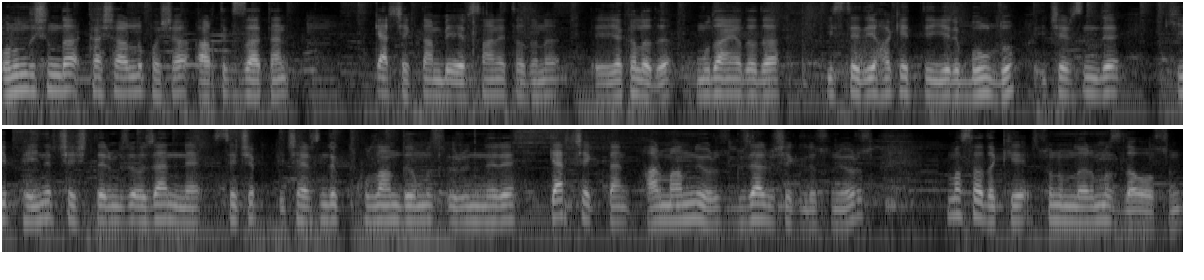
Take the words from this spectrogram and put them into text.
Onun dışında Kaşarlı Paşa artık zaten gerçekten bir efsane tadını e, yakaladı. Mudanya'da da istediği, hak ettiği yeri buldu. İçerisindeki peynir çeşitlerimizi özenle seçip içerisinde kullandığımız ürünleri gerçekten harmanlıyoruz, güzel bir şekilde sunuyoruz. Masadaki sunumlarımızla olsun,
